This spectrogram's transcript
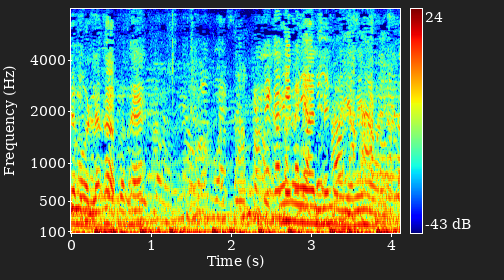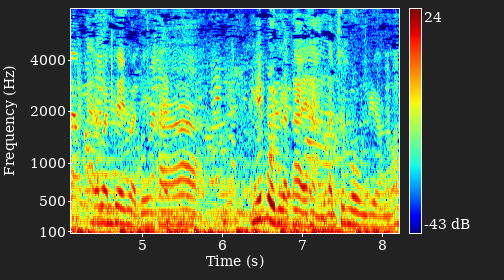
จะหมดแล้วค่ะป้าแพ้ไม่นอนไม่นอนยังไม่นอนค่ะแล้ววันเพลนสวัสดีค่ะญี่ปุ่นกับไทยห่างกันชั่วโมงเดียวเนาะ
